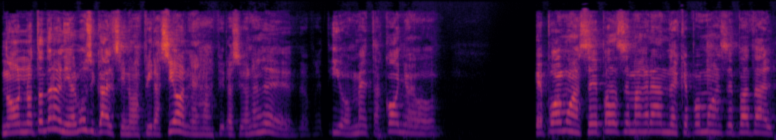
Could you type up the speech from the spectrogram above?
no, no tanto el nivel musical, sino aspiraciones, aspiraciones de, de objetivos, metas, coño. ¿Qué podemos hacer para ser más grandes? ¿Qué podemos hacer para tal?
